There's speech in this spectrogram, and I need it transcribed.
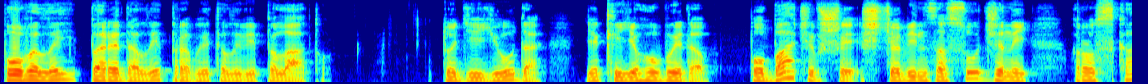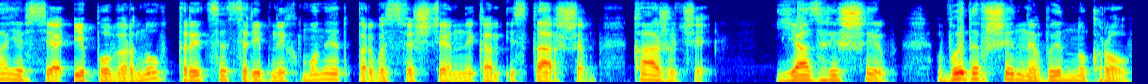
повели передали правителеві Пилату. Тоді Юда, який його видав, побачивши, що він засуджений, розкаявся і повернув тридцять срібних монет первосвященникам і старшим, кажучи Я згрішив, видавши невинну кров.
